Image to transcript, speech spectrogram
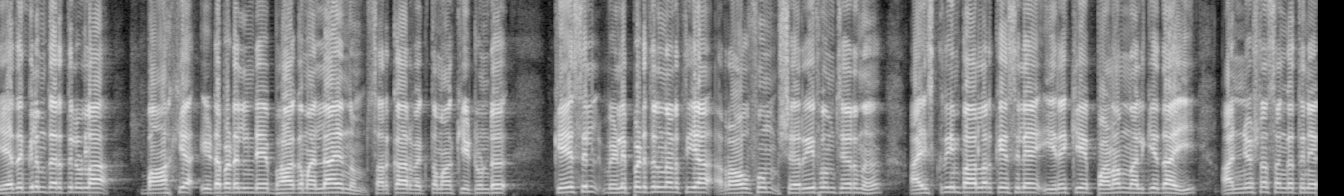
ഏതെങ്കിലും തരത്തിലുള്ള ബാഹ്യ ഇടപെടലിന്റെ ഭാഗമല്ല എന്നും സർക്കാർ വ്യക്തമാക്കിയിട്ടുണ്ട്. കേസിൽ വെളിപ്പെടുത്തൽ നടത്തിയ റൌഫും ഷെറീഫും ചേർന്ന് ഐസ്ക്രീം പാർലർ കേസിലെ ഇരയ്ക്ക് പണം നൽകിയതായി അന്വേഷണ സംഘത്തിന്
